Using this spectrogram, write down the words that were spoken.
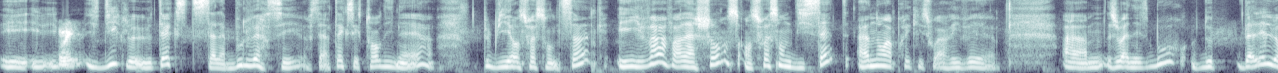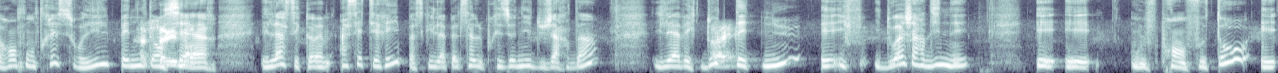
Et il, se dit que le, texte, ça l'a bouleversé. C'est un texte extraordinaire, publié en 65. Et il va avoir la chance, en 77, un an après qu'il soit arrivé euh, à Johannesburg, d'aller le rencontrer sur l'île pénitentiaire. Et là, c'est quand même assez terrible parce qu'il appelle ça le prisonnier du jardin. Il est avec d'autres détenus et il, doit jardiner. Et, et on le prend en photo et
